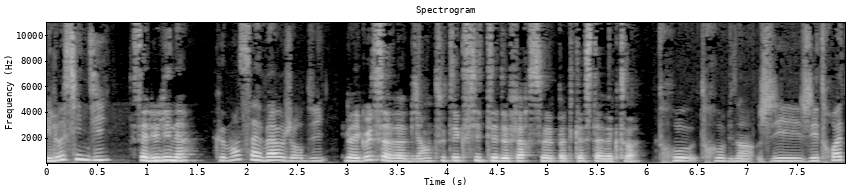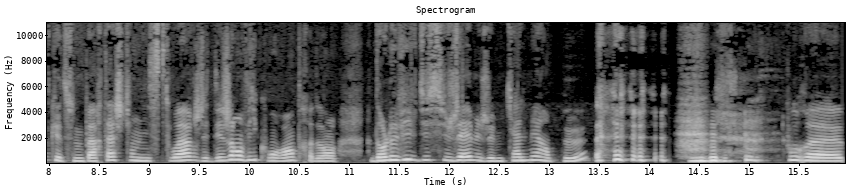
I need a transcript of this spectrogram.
Hello Cindy Salut Lina Comment ça va aujourd'hui? Bah écoute, ça va bien, tout excité de faire ce podcast avec toi. Trop, trop bien. J'ai, trop hâte que tu nous partages ton histoire. J'ai déjà envie qu'on rentre dans, dans le vif du sujet, mais je vais me calmer un peu. Pour, euh,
